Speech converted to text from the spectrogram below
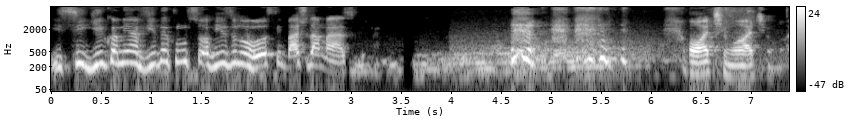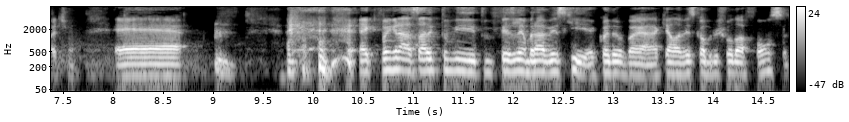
e segui com a minha vida com um sorriso no rosto embaixo da máscara. ótimo, ótimo, ótimo. É... é que foi engraçado que tu me, tu me fez lembrar a vez que, quando eu, aquela vez que eu abri o show do Afonso,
